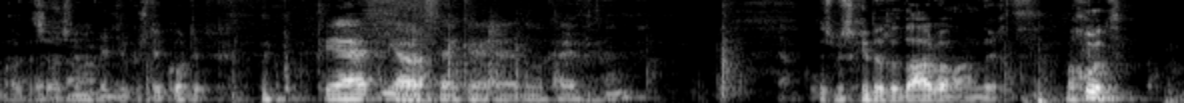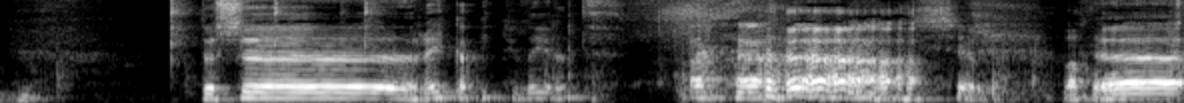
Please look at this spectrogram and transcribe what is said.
laat ik het zo zeggen. En het is ook een stuk korter. Kun jij even jou zeker eh, doorgeven trouwens? Dus misschien dat het daar wel aan ligt. Maar goed. Dus eh recapitulerend. Zo. Wacht even. Eh,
